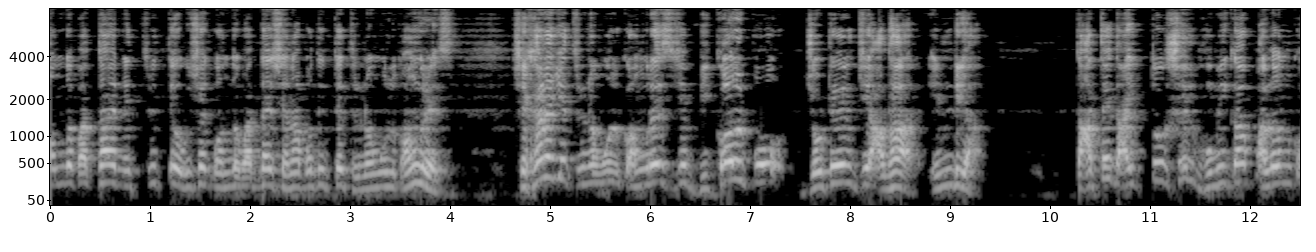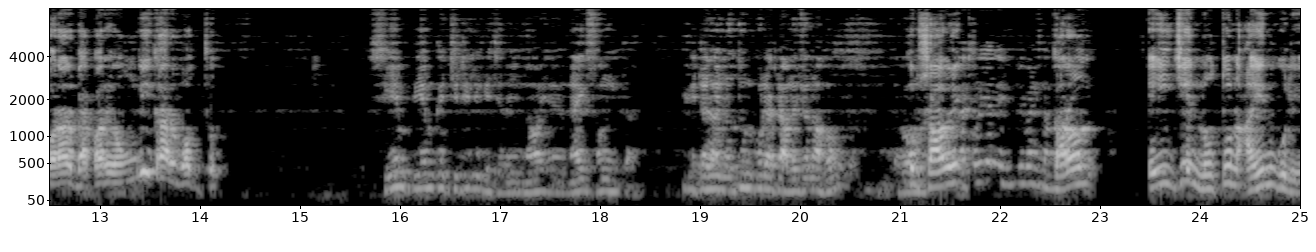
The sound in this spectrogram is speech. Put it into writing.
বন্দ্যোপাধ্যায়ের নেতৃত্বে, অভিষেক বন্দ্যোপাধ্যায় সেনাপতিত্বে তৃণমূল কংগ্রেস, সেখানে যে তৃণমূল কংগ্রেস যে বিকল্প জোটের যে আধার, ইন্ডিয়া তাতে দায়িত্বশীল ভূমিকা পালন করার ব্যাপারে অঙ্গীকারবদ্ধ। সিএম পিএম কে চিঠি লিখেছেন এই নয় ন্যায়িক সংহিতা। এটা নিয়ে নতুন করে একটা আলোচনা হোক খুব স্বাভাবিক কারণ এই যে নতুন আইনগুলি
